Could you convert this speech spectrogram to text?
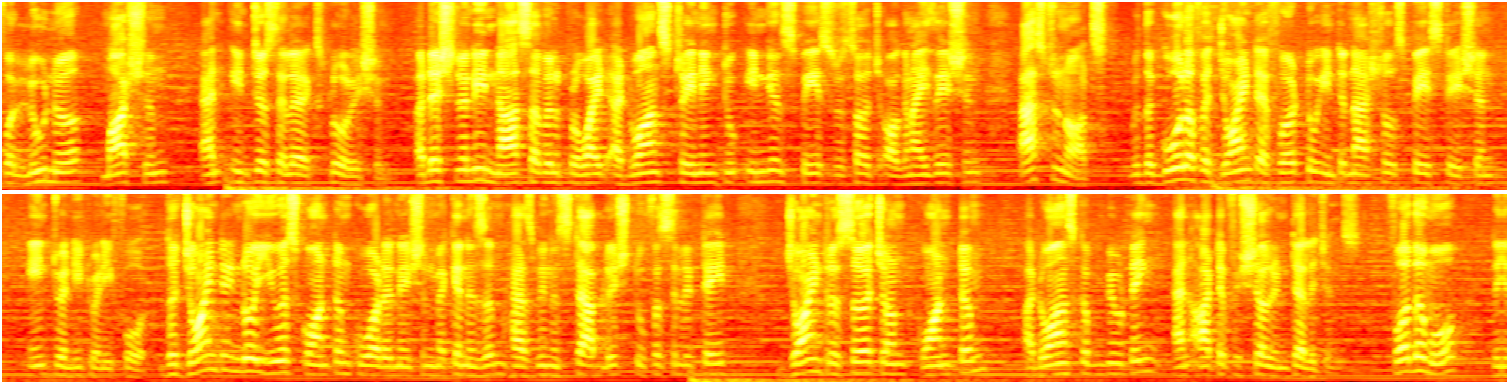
for lunar, Martian, and interstellar exploration. Additionally, NASA will provide advanced training to Indian Space Research Organization astronauts with the goal of a joint effort to International Space Station in 2024. The Joint Indo-US Quantum Coordination Mechanism has been established to facilitate joint research on quantum, advanced computing, and artificial intelligence. Furthermore, the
